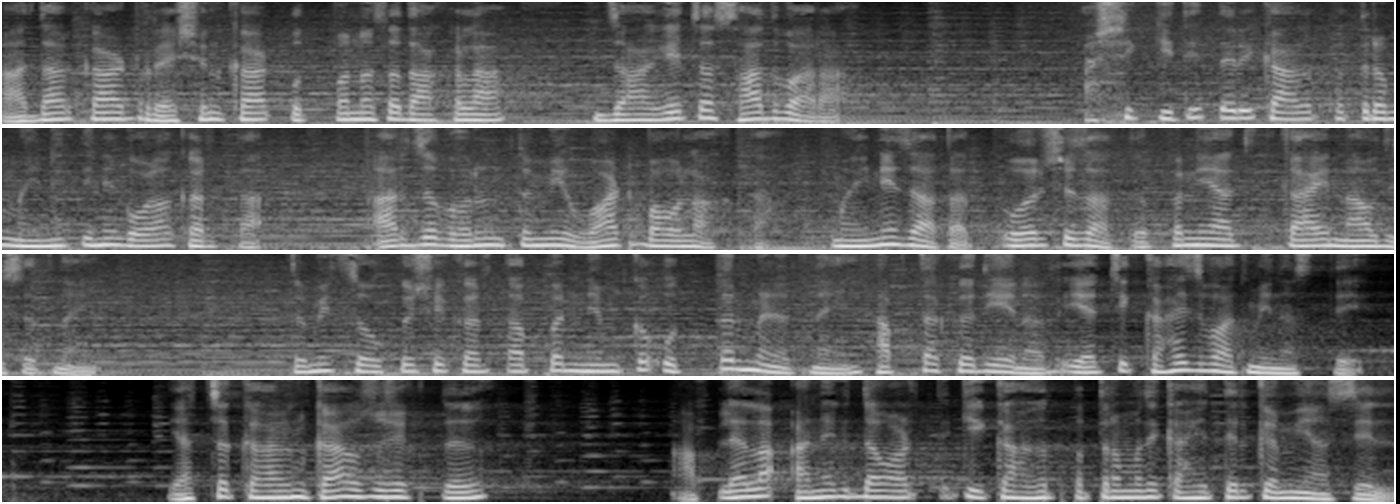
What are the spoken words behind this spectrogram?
आधार कार्ड रेशन कार्ड उत्पन्नाचा दाखला जागेचा सातबारा अशी कितीतरी कागदपत्र मेहनतीने गोळा करता. अर्ज भरून तुम्ही वाट पाहू लागता. महिने जातात वर्ष जातं पण यात काय नाव दिसत नाही. तुम्ही चौकशी करता पण नेमकं उत्तर मिळत नाही. हप्ता कधी येणार याची काहीच बातमी नसते. याचं कारण काय असू शकतं? आपल्याला अनेकदा वाटतं की कागदपत्रामध्ये काहीतरी कमी असेल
